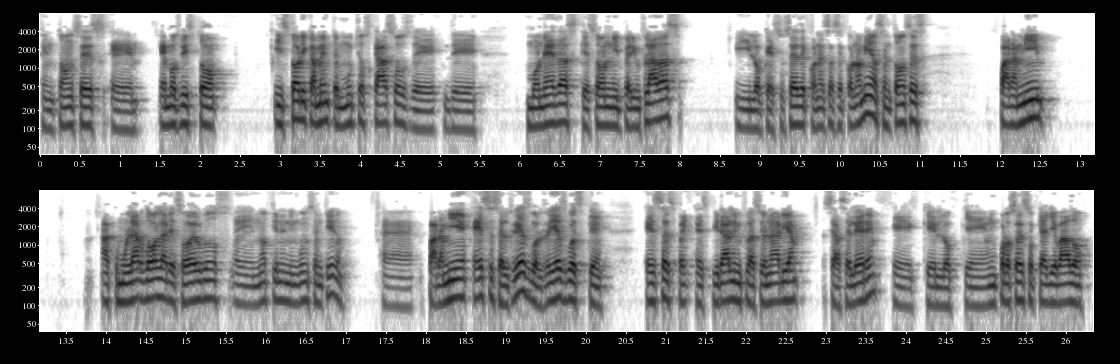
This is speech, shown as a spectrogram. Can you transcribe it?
Entonces, eh, hemos visto históricamente muchos casos de, de monedas que son hiperinfladas y lo que sucede con esas economías. Entonces, para mí, acumular dólares o euros eh, no tiene ningún sentido. Eh, para mí ese es el riesgo. El riesgo es que esa espiral inflacionaria se acelere, que lo que un proceso que ha llevado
